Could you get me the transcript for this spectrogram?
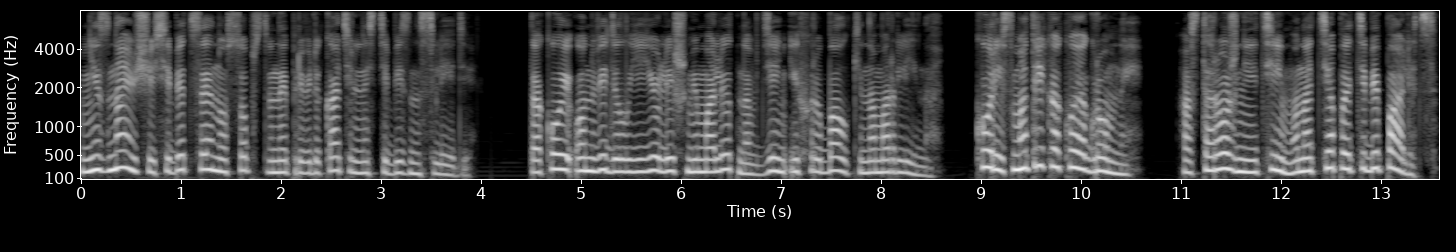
не знающей себе цену собственной привлекательности бизнес-леди. Такой он видел ее лишь мимолетно в день их рыбалки на Марлина. «Кори, смотри, какой огромный! Осторожнее, Тим, он оттяпает тебе палец!»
